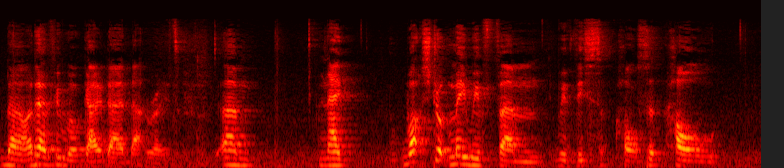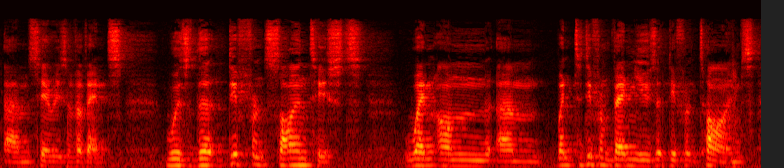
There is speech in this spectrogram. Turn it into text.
But no, I don't think we'll go down that route. Um, now, what struck me with um, with this whole whole um, series of events was that different scientists went on um, went to different venues at different times,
